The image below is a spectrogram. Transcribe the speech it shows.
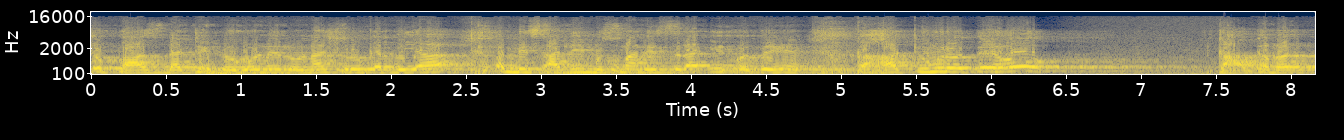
تو پاس بیٹھے لوگوں نے رونا شروع کر دیا۔ اور مثالی مسلمان اس طرح کے ہوتے ہیں، کہا، کیوں روتے ہو؟ کہا، قبر،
